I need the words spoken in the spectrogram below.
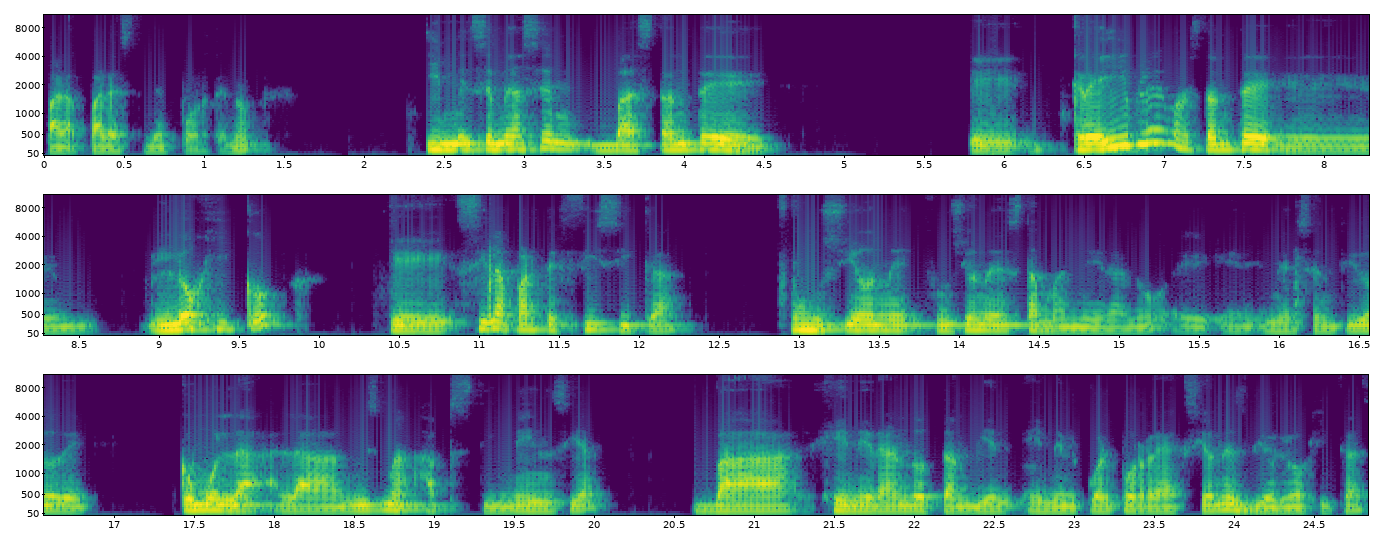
para, para este deporte, ¿no? Y me- se me hace bastante eh, creíble, bastante eh, lógico que sí la parte física funcione, funcione de esta manera, ¿no? Eh, en, el sentido de cómo la, la misma abstinencia va generando también en el cuerpo reacciones biológicas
